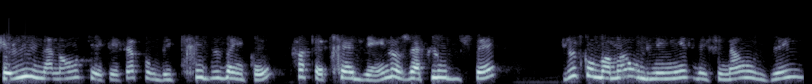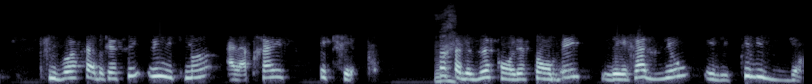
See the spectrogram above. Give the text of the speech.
qu'il y a eu une annonce qui a été faite pour des crédits d'impôt. Ça, c'est très bien. Là, j'applaudissais jusqu'au moment où le ministre des Finances dit qu'il va s'adresser uniquement à la presse écrite. Ça, ça veut dire qu'on laisse tomber les radios et les télévisions,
